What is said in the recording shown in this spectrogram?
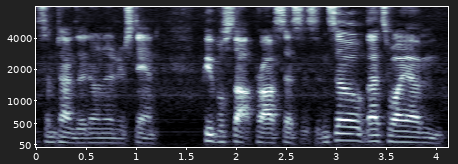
sometimes i don't understand people's thought processes. And so that's why i'm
